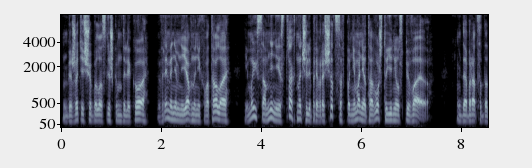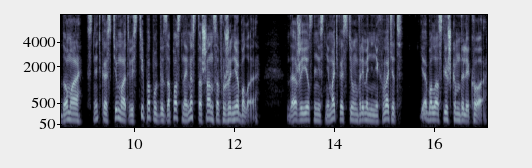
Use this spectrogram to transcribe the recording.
Бежать еще было слишком далеко, времени мне явно не хватало, и мои сомнения и страх начали превращаться в понимание того, что я не успеваю. Добраться до дома, снять костюм и отвезти папу в безопасное место шансов уже не было. Даже если не снимать костюм, времени не хватит, я была слишком далеко.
